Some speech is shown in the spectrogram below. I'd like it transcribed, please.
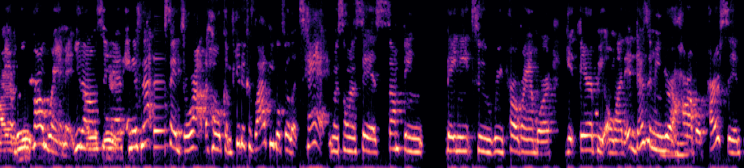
And reprogram it. You know what I'm saying? And it's not to say throughout the whole computer because a lot of people feel attacked when someone says something they need to reprogram or get therapy on. It doesn't mean you're a mm-hmm. horrible person.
